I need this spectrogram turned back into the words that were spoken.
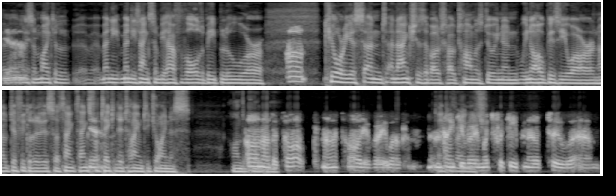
Uh. Listen, Michael, uh, many many thanks on behalf of all the people who are uh, curious and, and anxious about how Tom is doing, and we know how busy you are and how difficult it is. So thank, thanks yeah. for taking the time to join us on the. Oh, program. not at all, not at all. You're very welcome, and thank, thank you very, much. much. for keeping it up too. Um,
